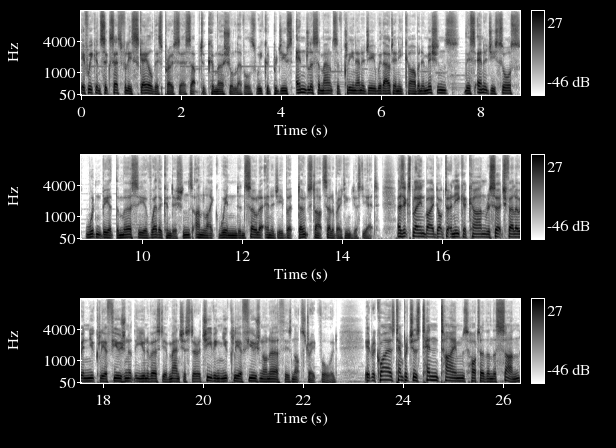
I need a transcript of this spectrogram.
If we can successfully scale this process up to commercial levels, we could produce endless amounts of clean energy without any carbon emissions. This energy source wouldn't be at the mercy of weather conditions, unlike wind and solar energy, but don't start celebrating just yet. As explained by Dr. Aneeqa Khan, Research Fellow in Nuclear Fusion at the University of Manchester, achieving nuclear fusion on Earth is not straightforward. It requires temperatures 10 times hotter than the Sun,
